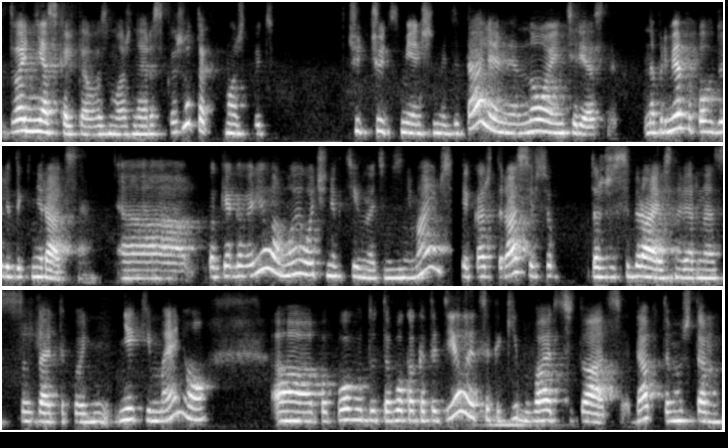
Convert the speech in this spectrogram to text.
давай несколько, возможно, я расскажу, так, может быть, чуть-чуть с меньшими деталями, но интересных. Например, по поводу лидогенерации. А, как я говорила, мы очень активно этим занимаемся, и каждый раз я все даже собираюсь, наверное, создать такой некий мануал а, по поводу того, как это делается, какие бывают ситуации, да, потому что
